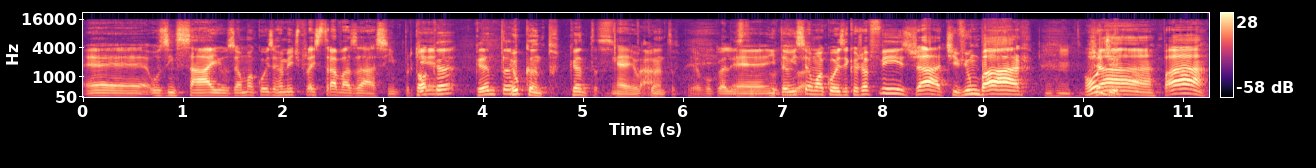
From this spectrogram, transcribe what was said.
é, os ensaios, é uma coisa realmente para extravasar, assim. Porque Toca, canta? Eu canto. Cantas? É, eu tá. canto. É vocalista. É, então isso é uma coisa que eu já fiz, já tive um bar. Uhum. Onde? Já, pá,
